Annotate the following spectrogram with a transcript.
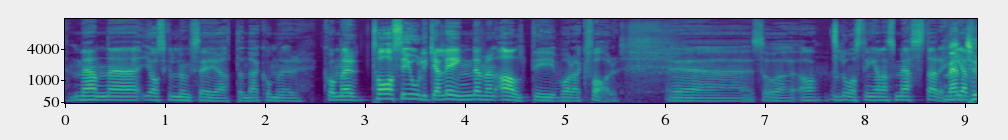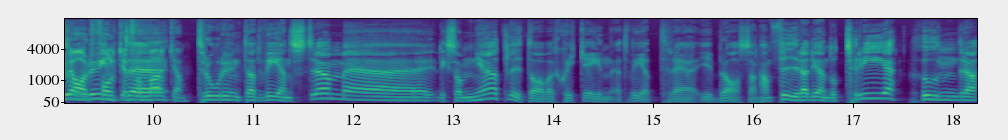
men eh, jag skulle nog säga att den där kommer, kommer ta sig i olika längder men alltid vara kvar. Eh, så ja, låsningarnas mästare, men helt tror klart, du folket inte, från Balkan. Tror du inte att Wenström eh, liksom njöt lite av att skicka in ett vedträ i brasan? Han firade ju ändå 300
